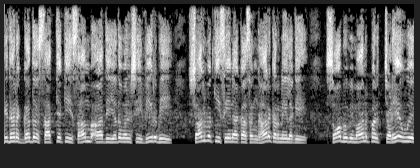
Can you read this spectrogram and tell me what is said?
इधर गद, सात्यकी, सांब आदि यदवंशी वीर भी शाल्व की सेना का संहार करने लगे। सौभ विमान पर चढ़े हुए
